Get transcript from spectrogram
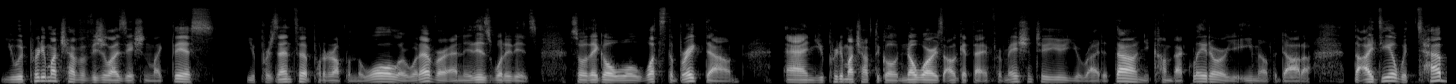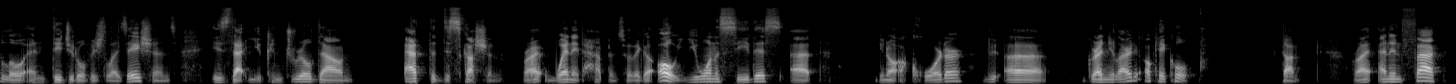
you would pretty much have a visualization like this. You present it, put it up on the wall or whatever, and it is what it is. So they go, well, what's the breakdown? And you pretty much have to go, no worries, I'll get that information to you. You write it down, you come back later, or you email the data. The idea with Tableau and digital visualizations is that you can drill down at the discussion, right? When it happens. So they go, oh, you want to see this at, you know, a quarter uh, granularity? Okay, cool. Done right? And in fact,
